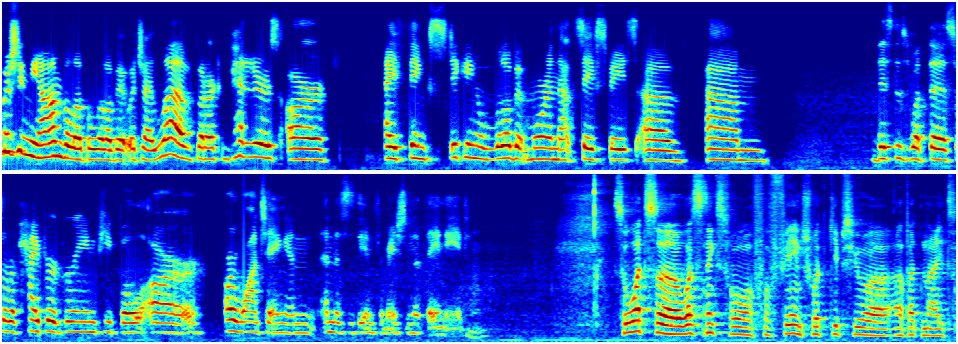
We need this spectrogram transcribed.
pushing the envelope a little bit, which I love, but our competitors are, I think, sticking a little bit more in that safe space of um, this is what the sort of hyper green people are are wanting, and and this is the information that they need. So what's uh, what's next for for Finch? What keeps you uh, up at night?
